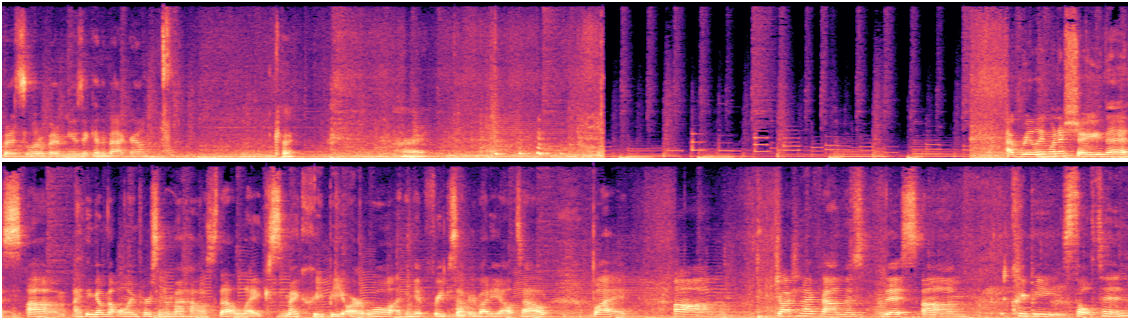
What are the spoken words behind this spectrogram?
but it's a little bit of music in the background. Okay. All right. I really want to show you this. Um, I think I'm the only person in my house that likes my creepy art wall. I think it freaks everybody else out. But um, Josh and I found this this um, creepy sultan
